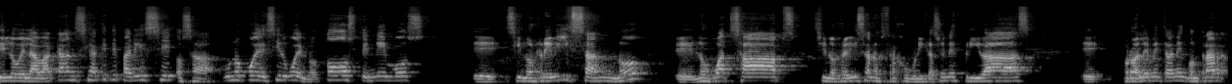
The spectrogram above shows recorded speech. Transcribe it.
lo de la vacancia, ¿qué te parece? O sea, uno puede decir, bueno, todos tenemos, eh, si nos revisan, ¿no? Eh, los WhatsApps, si nos revisan nuestras comunicaciones privadas, eh, probablemente van a encontrar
